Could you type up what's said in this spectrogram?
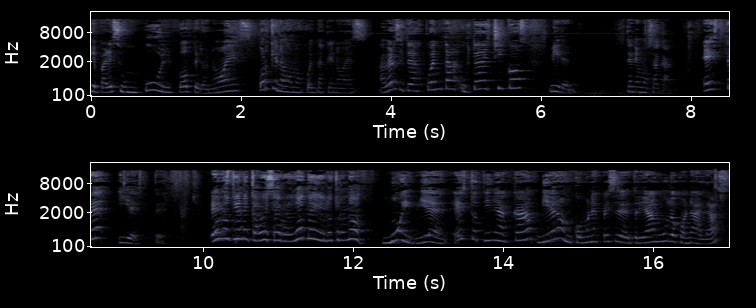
que parece un pulpo, pero no es. ¿Por qué nos damos cuenta que no es? A ver si te das cuenta. Ustedes, chicos, miren. Tenemos acá este y este. Uno tiene cabeza redonda y el otro no. Muy bien. Esto tiene acá, ¿vieron? Como una especie de triángulo con alas.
